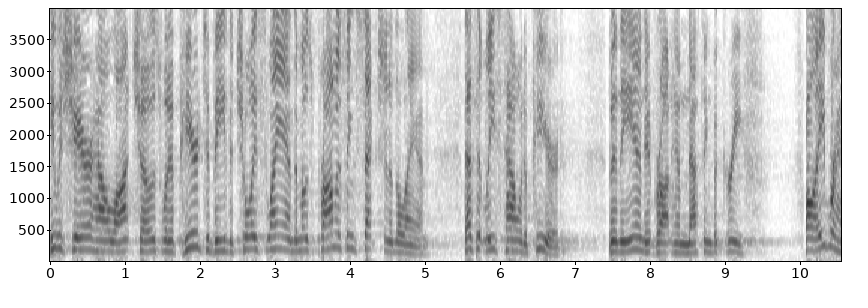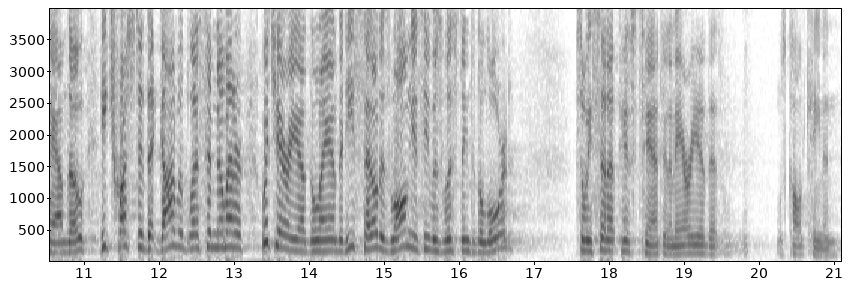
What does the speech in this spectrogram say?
He would share how Lot chose what appeared to be the choice land, the most promising section of the land. That's at least how it appeared. But in the end, it brought him nothing but grief. While Abraham, though, he trusted that God would bless him no matter which area of the land that he settled as long as he was listening to the Lord. So he set up his tent in an area that was called Canaan.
